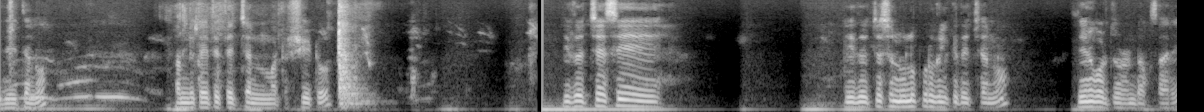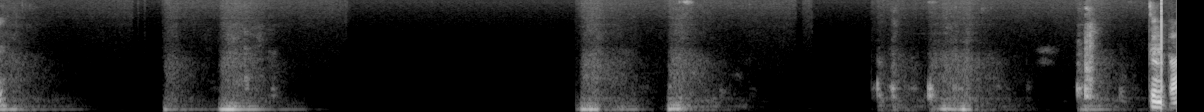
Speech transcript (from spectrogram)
ఇదైతేను. అందుకైతే తెచ్చాను అనమాట షీటు. ఇది వచ్చేసి ఇది వచ్చేసి నులు పురుగులకి తెచ్చాను. దీన్ని కూడా చూడండి ఒకసారి. తింటా.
